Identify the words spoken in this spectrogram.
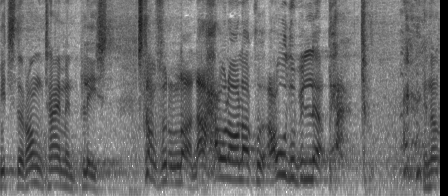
It's the wrong time and place. Astaghfirullah. La hawla wa la a'udhu billah. You know,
